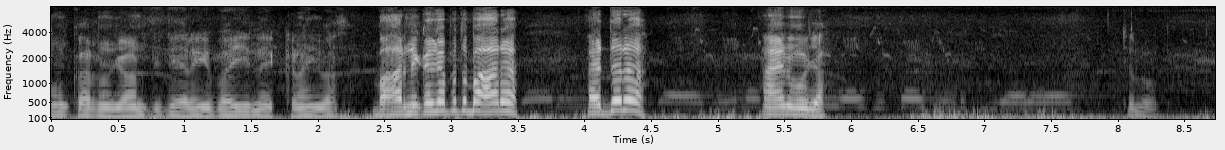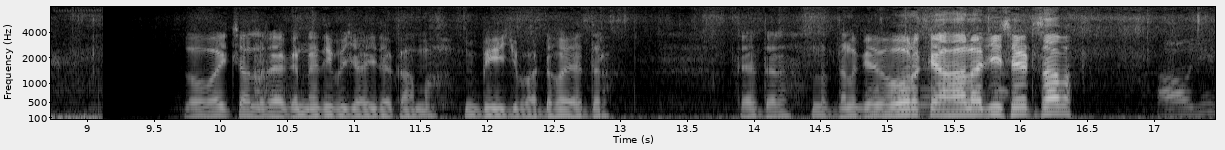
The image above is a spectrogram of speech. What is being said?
ਹੁਣ ਘਰ ਨੂੰ ਜਾਣ ਦੀ ਤਿਆਰੀ ਹੈ ਬਾਈ, ਇਹਨੇ ਇੱਕਣਾ ਹੀ ਬਸ। ਬਾਹਰ ਨਿਕਲ ਜਾ ਪੁੱਤ, ਬਾਹਰ। ਇੱਧਰ। ਐਨ ਹੋ ਜਾ। ਚਲੋ। ਲੋ ਬਾਈ ਚੱਲ ਰਿਹਾ ਗੰਨੇ ਦੀ ਬਿਜਾਈ ਦਾ ਕੰਮ। ਬੀਜ ਵੱਢ ਹੋਇਆ ਇੱਧਰ। ਤੇ ਇੱਧਰ ਲੱਦਣ ਲੱਗੇ। ਹੋਰ ਕੀ ਹਾਲ ਹੈ ਜੀ ਸੇਠ ਸਾਹਿਬ? ਆਓ ਜੀ।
